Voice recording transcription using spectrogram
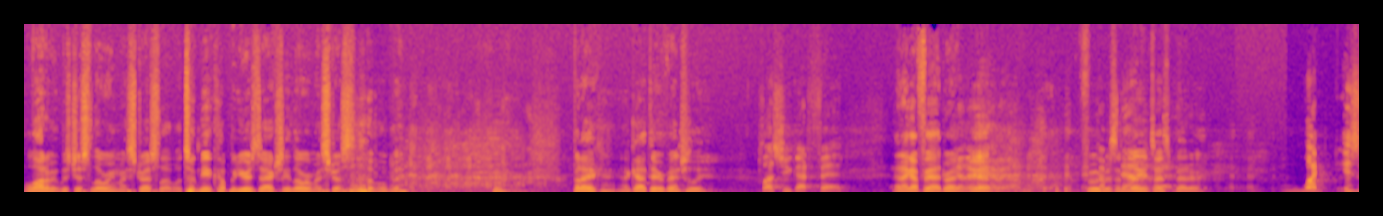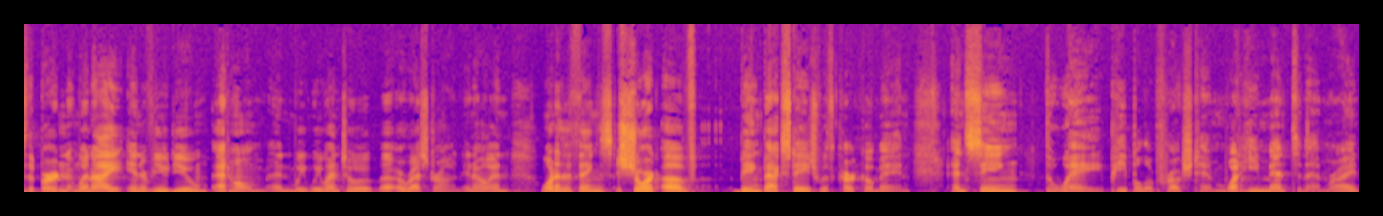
a lot of it was just lowering my stress level. It took me a couple years to actually lower my stress level, but but I, I got there eventually. Plus, you got fed. And I got fed, right? Yeah, Yeah. there- yeah. Food Comes was a million times that. better. What is the burden? When I interviewed you at home, and we, we went to a, a restaurant, you know, and one of the things, short of being backstage with Kurt Cobain and seeing the way people approached him, what he meant to them, right?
